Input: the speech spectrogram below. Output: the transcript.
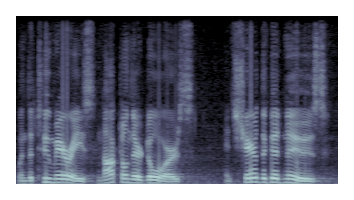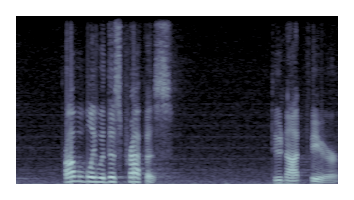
when the two Marys knocked on their doors and shared the good news probably with this preface Do not fear.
